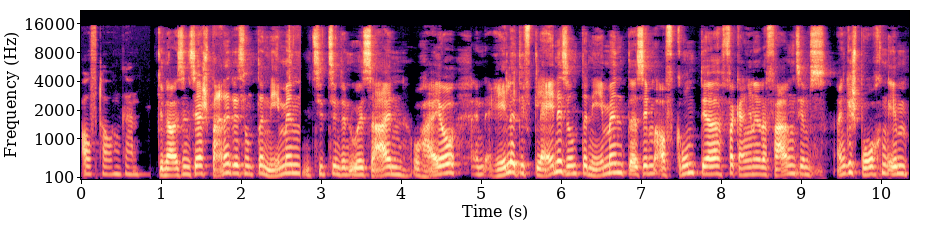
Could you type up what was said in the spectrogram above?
auftauchen kann. Genau, es ist ein sehr spannendes Unternehmen, mit Sitz in den USA, in Ohio. Ein relativ kleines Unternehmen, das eben aufgrund der vergangenen Erfahrungen, Sie haben es angesprochen, eben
